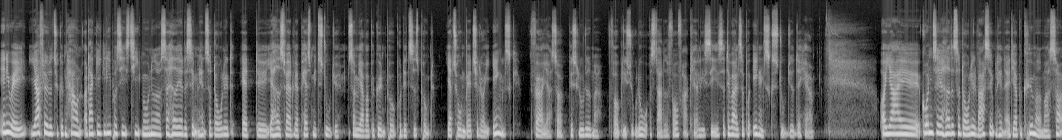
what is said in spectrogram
Anyway, jeg flyttede til København, og der gik lige præcis 10 måneder, så havde jeg det simpelthen så dårligt, at øh, jeg havde svært ved at passe mit studie, som jeg var begyndt på på det tidspunkt. Jeg tog en bachelor i engelsk, før jeg så besluttede mig for at blive psykolog og startede forfra, kan jeg lige sige. Så det var altså på engelsk studiet det her. Og jeg, øh, grunden til, at jeg havde det så dårligt, var simpelthen, at jeg bekymrede mig så,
